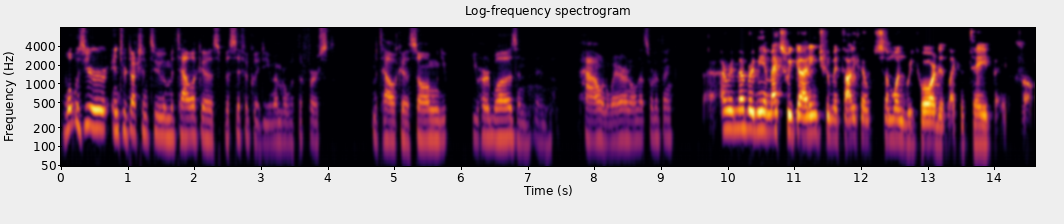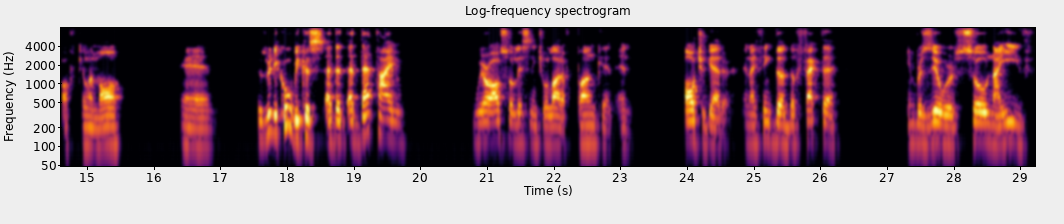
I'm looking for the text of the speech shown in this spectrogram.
what was your introduction to Metallica specifically? Do you remember what the first Metallica song you you heard was, and and how and where and all that sort of thing? I remember me and Max we got into Metallica. Someone recorded like a tape of Kill 'Em All, and it was really cool because at the, at that time we are also listening to a lot of punk and, and all together. And I think the, the fact that in Brazil we're so naive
